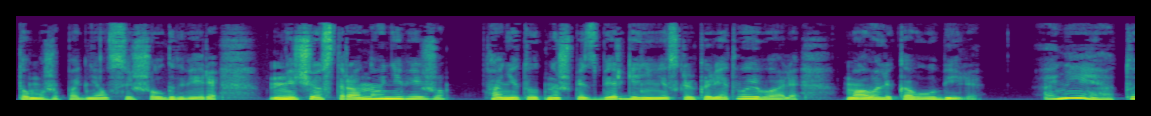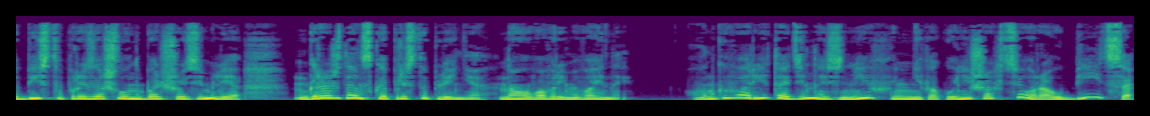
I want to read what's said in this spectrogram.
Том уже поднялся и шел к двери. «Ничего странного не вижу. Они тут на Шпицбергене несколько лет воевали, мало ли кого убили». А «Нет, убийство произошло на Большой Земле. Гражданское преступление, но во время войны. Он говорит, один из них никакой не шахтер, а убийца,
